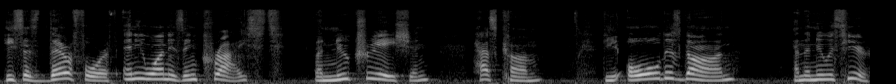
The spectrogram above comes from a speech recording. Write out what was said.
he says, Therefore, if anyone is in Christ, a new creation has come, the old is gone, and the new is here.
